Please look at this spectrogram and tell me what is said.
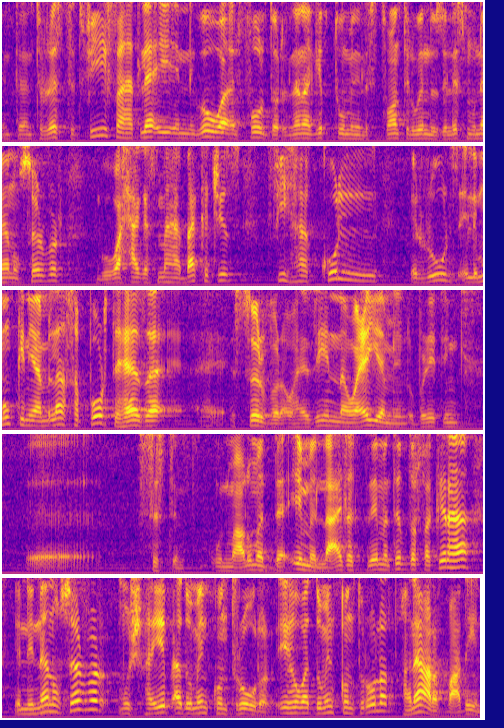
انت interested فيه فهتلاقي ان جوه ال folder اللي أنا جبته من الاسطوانه ال Windows اللي اسمه Nano Server جواه حاجة اسمها packages فيها كل ال roles اللي ممكن يعملها support هذا ال server أو هذه النوعية من ال operating system والمعلومة الدائمة اللي عايزك دايما تفضل فاكرها إن ال Nano Server مش هيبقى domain controller إيه هو ال domain controller هنعرف بعدين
